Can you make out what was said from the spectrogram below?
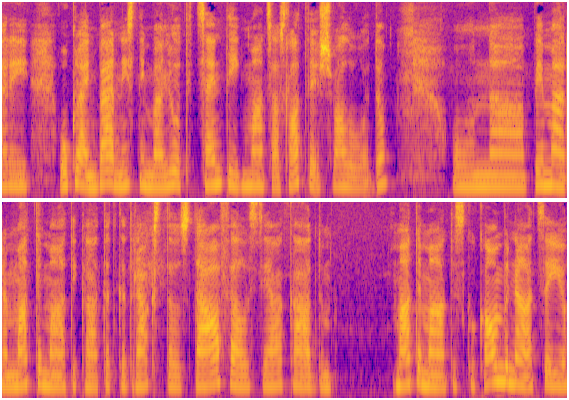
arī ukraiņu bērni īstenībā ļoti centīgi mācās latviešu valodu. Un, uh, piemēram, matemātikā, tad, kad raksta uz tāfeles ja, kādu matemātisku kombināciju,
